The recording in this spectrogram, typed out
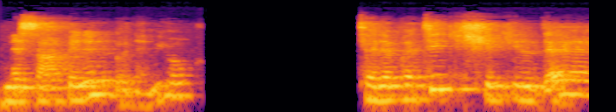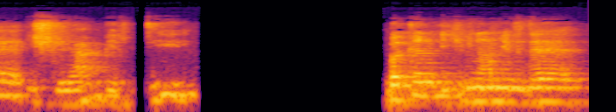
mesafenin önemi yok, telepatik şekilde işleyen bir dil. Bakın 2017'de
